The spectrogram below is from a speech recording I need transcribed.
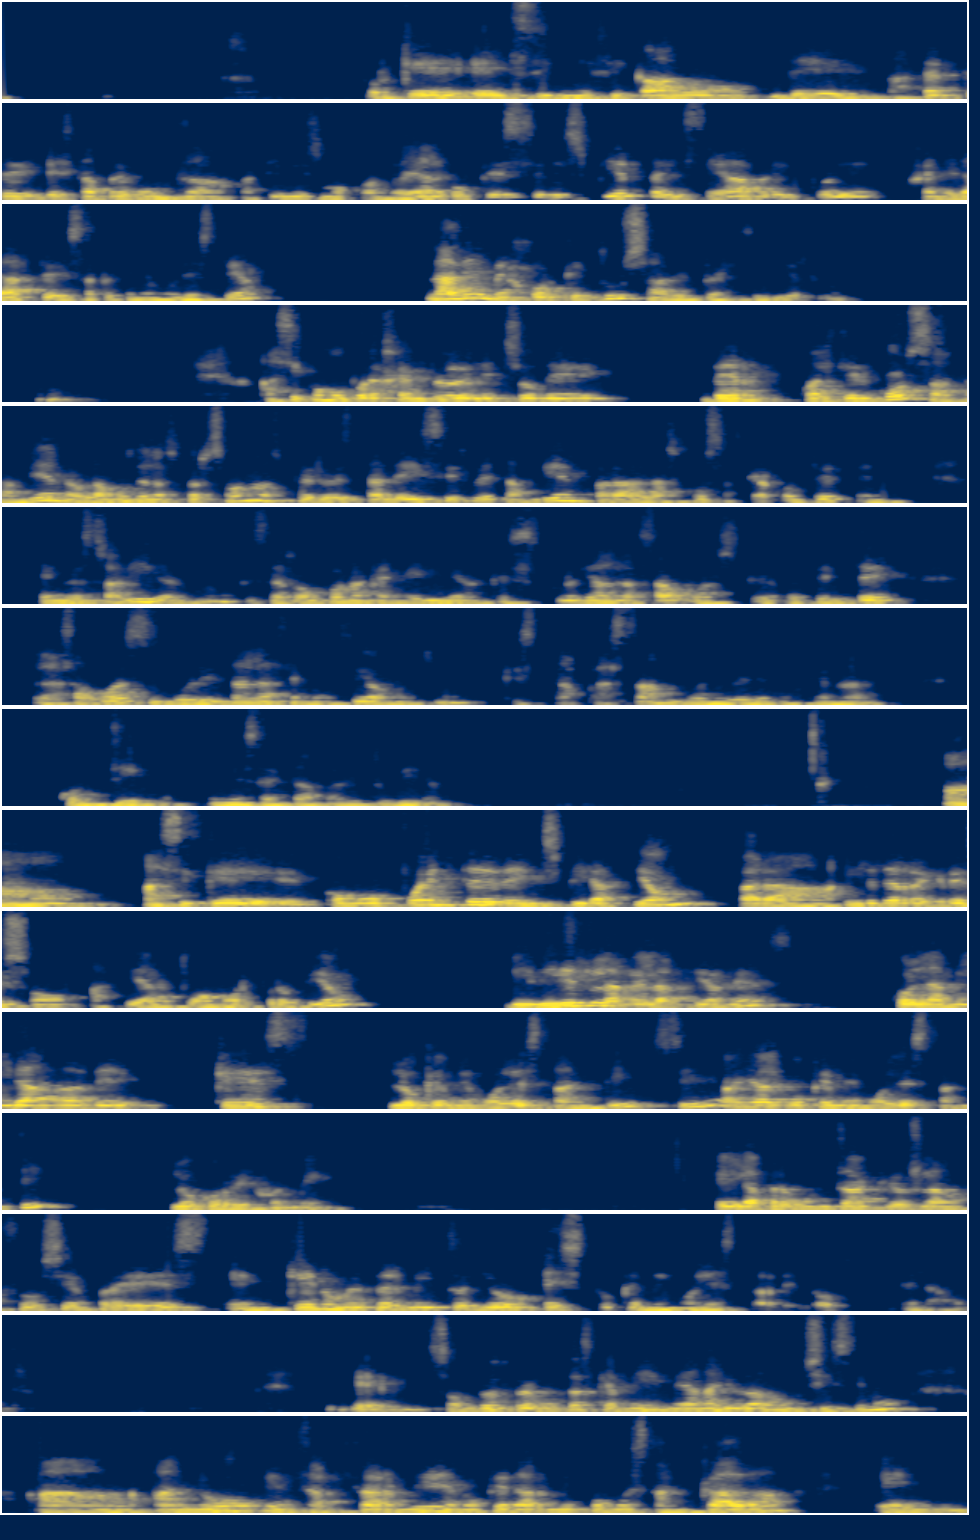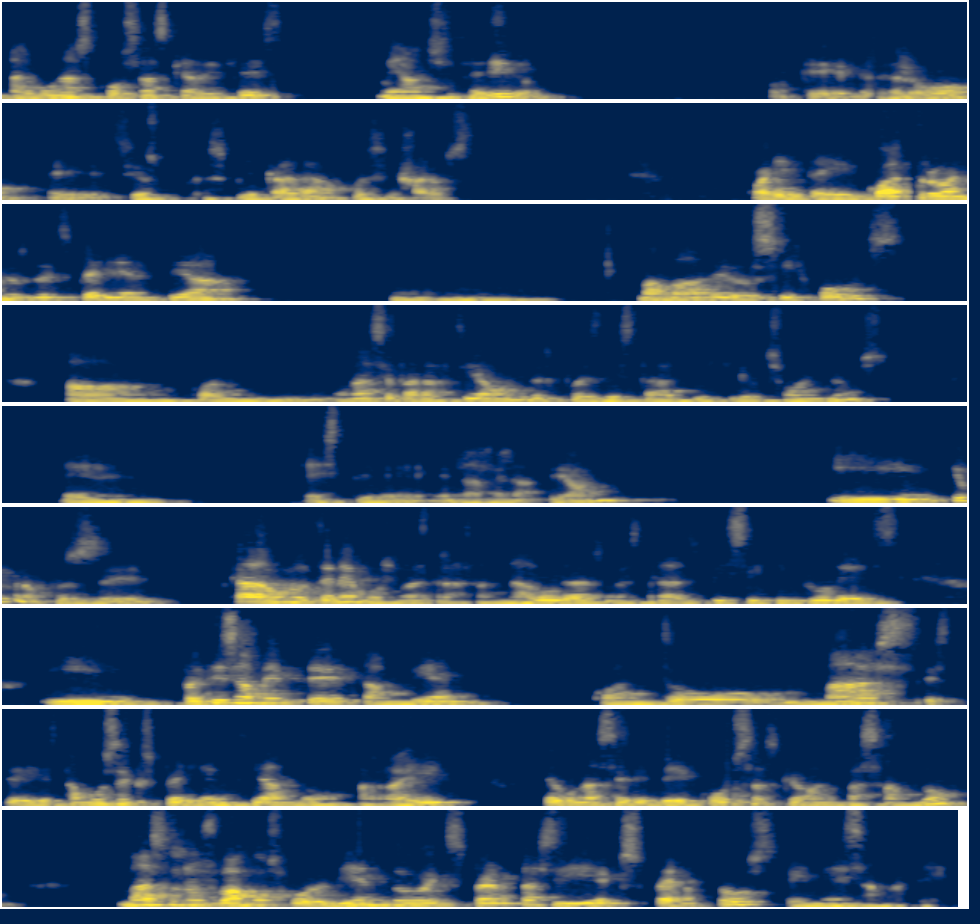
porque el significado de hacerte esta pregunta a ti mismo cuando hay algo que se despierta y se abre y puede generarte esa pequeña molestia, nadie mejor que tú sabe percibirlo. Así como, por ejemplo, el hecho de ver cualquier cosa también, hablamos de las personas, pero esta ley sirve también para las cosas que acontecen en nuestra vida, que se rompa una cañería, que se excluyan las aguas, que de repente las aguas simbolizan las emociones, ¿no? ¿Qué está pasando a nivel emocional contigo en esa etapa de tu vida? Ah, así que como fuente de inspiración para ir de regreso hacia tu amor propio, vivir las relaciones con la mirada de qué es lo que me molesta en ti, ¿sí? ¿Hay algo que me molesta en ti? Lo corrijo en mí. Y la pregunta que os lanzo siempre es, ¿en qué no me permito yo esto que me molesta del otro, de la otra? son dos preguntas que a mí me han ayudado muchísimo a, no enzarzarme, a no quedarme como estancada en algunas cosas que a veces me han sucedido. Porque desde luego, eh, si os explicara, pues fijaros, 44 años de experiencia, mm, mamá de dos hijos, Ah, con una separación después de estar 18 años este, en la relación. Y, bueno, pues eh, cada uno tenemos nuestras andaduras, nuestras vicisitudes y precisamente también cuanto más este, estamos experienciando a raíz de una serie de cosas que van pasando, más nos vamos volviendo expertas y expertos en esa materia.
